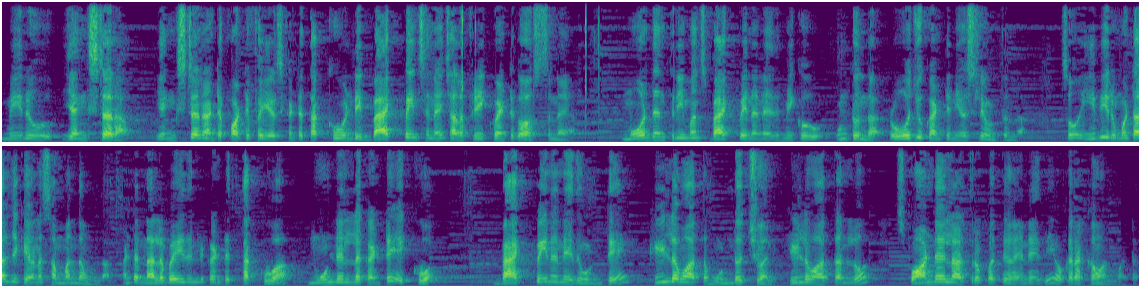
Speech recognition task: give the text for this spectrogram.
మీరు యంగ్స్టరా? యంగ్స్టర్ అంటే ఫార్టీ ఫైవ్ ఇయర్స్ కంటే తక్కువ ఉండి బ్యాక్ పెయిన్స్ అనేవి చాలా ఫ్రీక్వెంట్గా వస్తున్నాయా? More than three months back pain అనేది మీకు ఉంటుందా? రోజు కంటిన్యూస్లీ ఉంటుందా? సో ఇది రుమటాలజీకి ఏమైనా సంబంధం ఉందా? అంటే నలభై ఐదు కంటే తక్కువ మూడు నెలల కంటే ఎక్కువ బ్యాక్ పెయిన్ అనేది ఉంటే కీళ్ళవాతం ఉండొచ్చు అని. కీళ్ళవాతంలో స్పాండైల్ ఆర్థ్రోపతి అనేది ఒక రకం అన్నమాట.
